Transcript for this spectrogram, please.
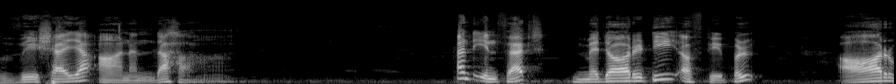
Vishaya anandaha and in fact majority of people are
